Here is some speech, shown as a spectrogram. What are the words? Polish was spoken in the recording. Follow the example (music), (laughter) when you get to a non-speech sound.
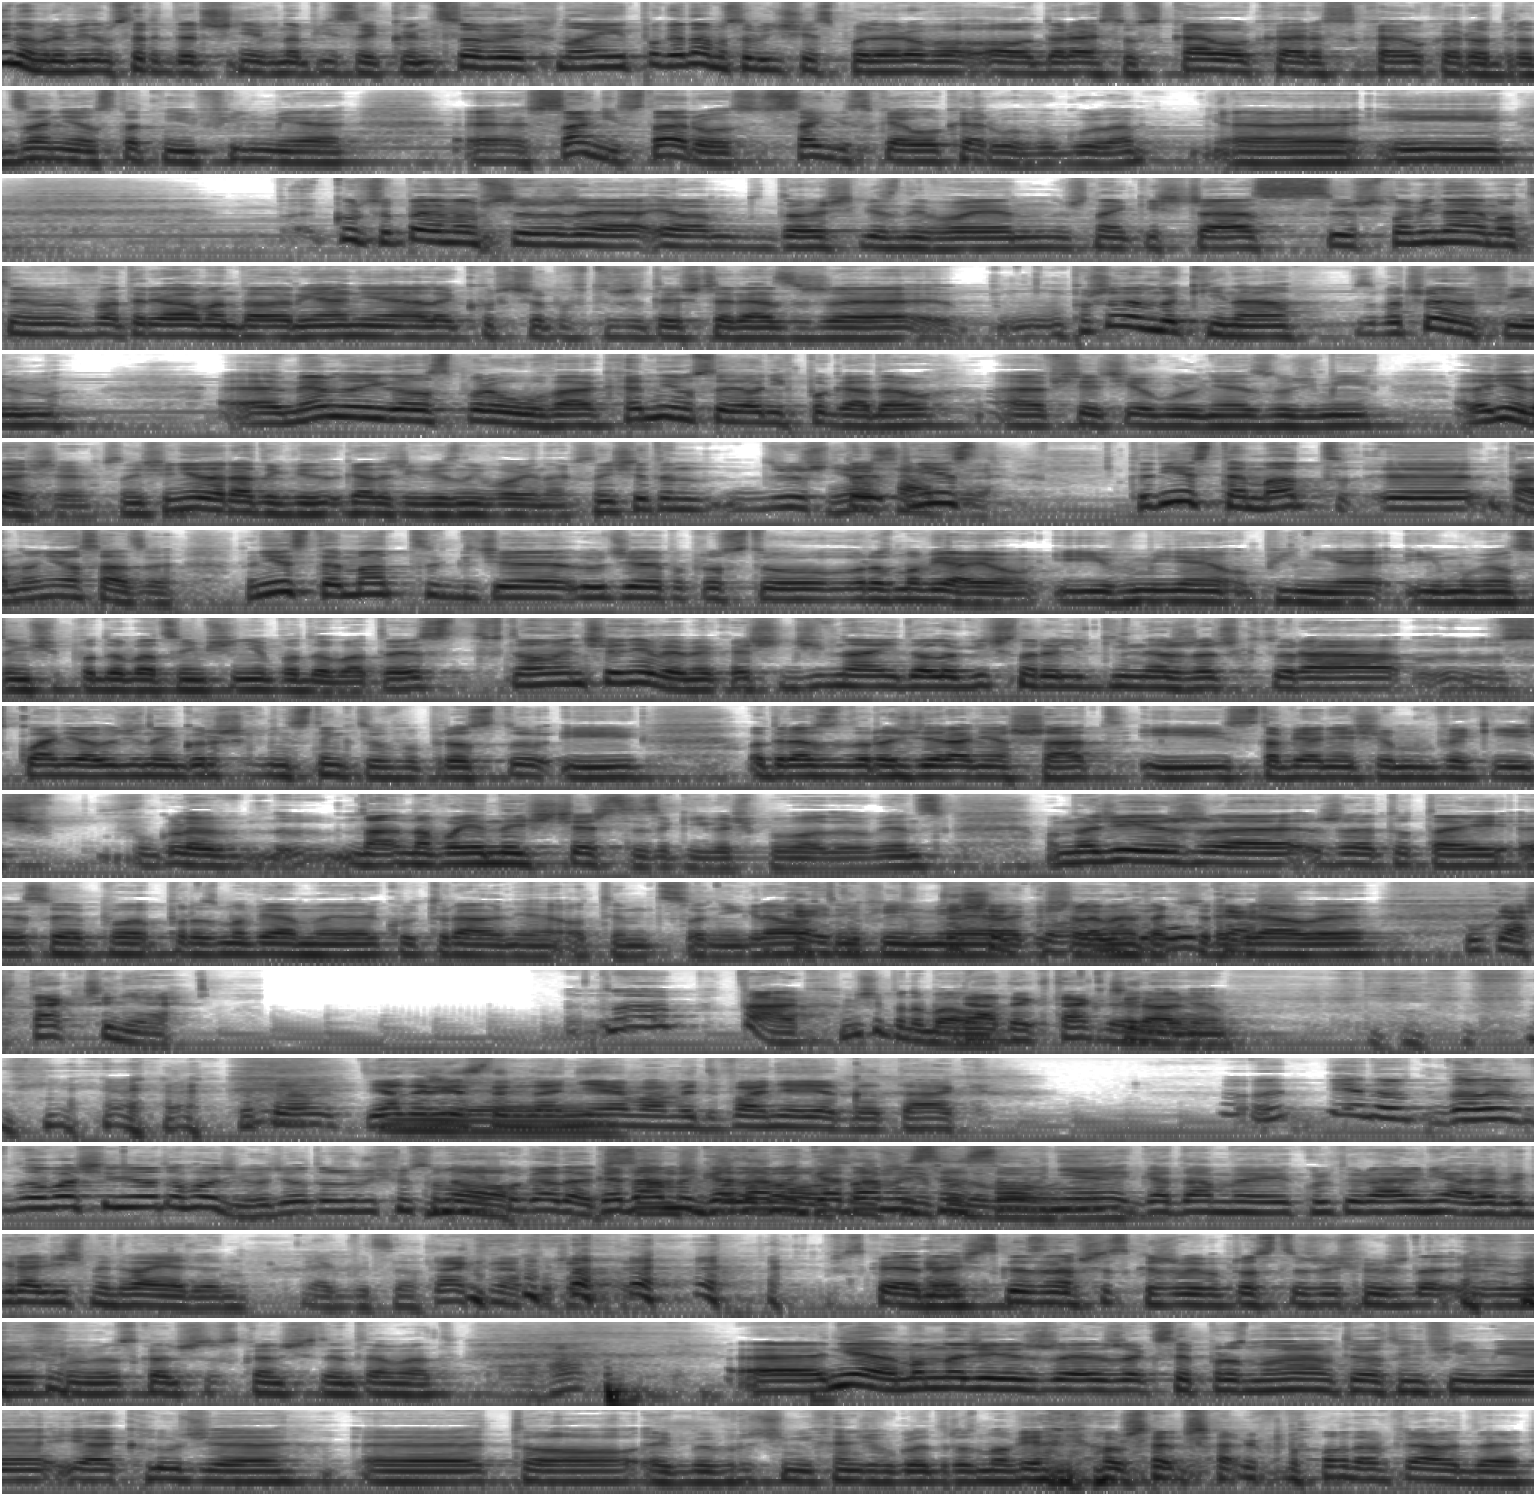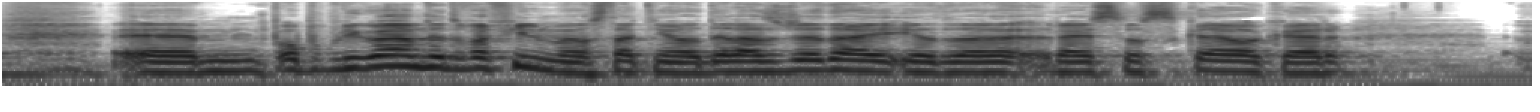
Dzień dobry, witam serdecznie w napisach końcowych. No i pogadamy sobie dzisiaj spoilerowo o The Rise of Skywalker, Skywalker Odrodzenie, ostatnim filmie e, sagi Star Wars, sagi Skywalkeru w ogóle. E, I kurczę, powiem wam szczerze, że ja, ja mam dość Gwiezdnych Wojen już na jakiś czas. Już wspominałem o tym w materiale o Mandalorianie, ale kurczę, powtórzę to jeszcze raz, że poszedłem do kina, zobaczyłem film, e, Miałem do niego sporo uwag, chętnie bym sobie o nich pogadał e, w sieci ogólnie z ludźmi, ale nie da się. W sensie nie da rady gadać o Gwiezdnych Wojnach. W sensie ten już Nie to, nie jest. To nie jest temat, yy, tak, no nie osadzę. To nie jest temat, gdzie ludzie po prostu rozmawiają i wymieniają opinie i mówią, co im się podoba, co im się nie podoba. To jest w tym momencie, nie wiem, jakaś dziwna ideologiczno-religijna rzecz, która skłania ludzi najgorszych instynktów po prostu i od razu do rozdzierania szat i stawiania się w jakiejś w ogóle na, na wojennej ścieżce z jakiegoś powodu. Więc mam nadzieję, że, że tutaj sobie po, porozmawiamy kulturalnie o tym, co nie grało Okej, w tym to- to- filmie, to o szybko. jakichś elementach, Łukasz. które grały. Łukasz, tak czy nie? No tak, mi się podobało. Radek, tak czy nie? Generalnie. No to ja też Nie. jestem na nie, mamy dwa nie, jedno tak. Nie no, ale no właśnie nie o to chodzi. Chodzi o to, żebyśmy sobie mogli pogadać. gadamy, gadamy, podobało, gadamy nie sensownie, podobało, nie? gadamy kulturalnie, ale wygraliśmy 2-1, jakby co. Tak na początek. (laughs) Wszystko jedno, ja się zgodzę na wszystko, żeby po prostu, żebyśmy już, da, żebyśmy skończyć, skończyć ten temat. Aha. E, nie, mam nadzieję, że, że jak sobie porozmawiałem tutaj o tym filmie, jak ludzie, e, to jakby wróci mi chęć w ogóle do rozmawiania o rzeczach, (laughs) bo naprawdę. Opublikowałem te dwa filmy ostatnio, o The Last Jedi i o The Rise of Skywalker.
